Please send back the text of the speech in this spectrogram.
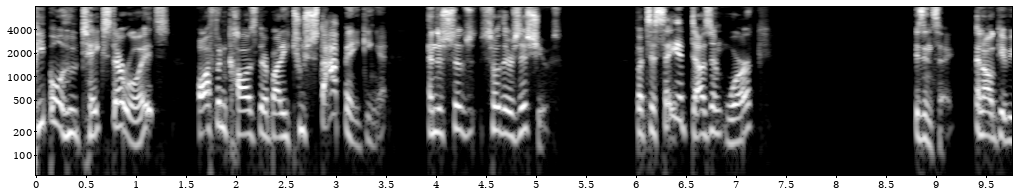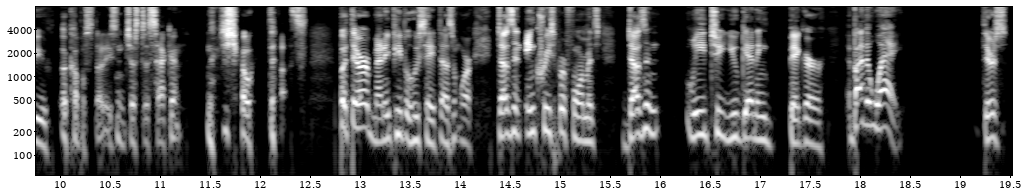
People who take steroids often cause their body to stop making it. And there's, so, so there's issues. But to say it doesn't work is insane. And I'll give you a couple studies in just a second that show it does. But there are many people who say it doesn't work, doesn't increase performance, doesn't lead to you getting bigger. And by the way, there's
